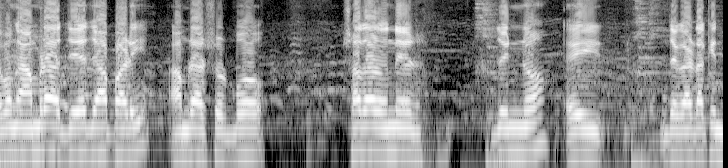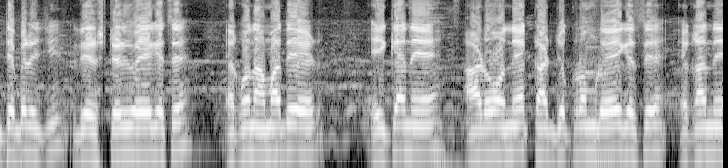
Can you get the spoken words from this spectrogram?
এবং আমরা যে যা পারি আমরা সর্ব সাধারণের জন্য এই জায়গাটা কিনতে পেরেছি, রেজিস্টারি হয়ে গেছে। এখন আমাদের এইখানে আরও অনেক কার্যক্রম রয়ে গেছে। এখানে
